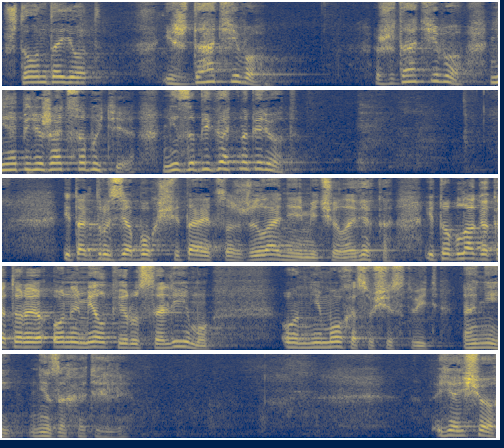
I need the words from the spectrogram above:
что Он дает, и ждать Его. Ждать Его, не опережать события, не забегать наперед – Итак, друзья, Бог считается с желаниями человека, и то благо, которое Он имел к Иерусалиму, Он не мог осуществить, они не захотели. Я еще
